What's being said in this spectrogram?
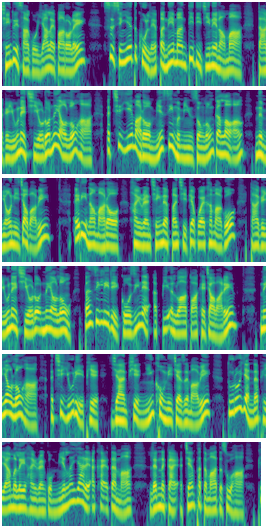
ချင်းတွေ့စားကိုရလိုက်ပါတော့လေစစ်စင်ရဲတစ်ခုလဲပနေမှန်တိတိကြီးနေတော့မှတာဂယူနဲ့ချီယိုတို့နှစ်ယောက်လုံးဟာအချစ်ရေးမှာတော့မျက်စိမမြင်စုံလုံးကလောက်အောင်နှမျောနေကြပါပြီအဲ့ဒီနောက်မှာတော့ဟိုင်ရန်ချင်းနဲ့ပန်းချီပြက်ကွဲခမ်းမှာကိုဒါဂယူနဲ့ချီယိုတို့နှစ်ယောက်လုံးပန်းစည်းလေးတွေကိုစည်းနဲ့အပီးအလွားသွားခဲ့ကြပါတယ်။နှစ်ယောက်လုံးဟာအချစ်ယူတွေဖြစ်ရန်ဖြစ်ညင်းခုန်နေကြစမှာပဲ။သူတို့ရဲ့နတ်ဖျားမလေးဟိုင်ရန်ကိုမြင်လိုက်ရတဲ့အခိုက်အသက်မှာလက်နက်ကိုင်အကျန်းဖတ်သမားတစုဟာပြ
